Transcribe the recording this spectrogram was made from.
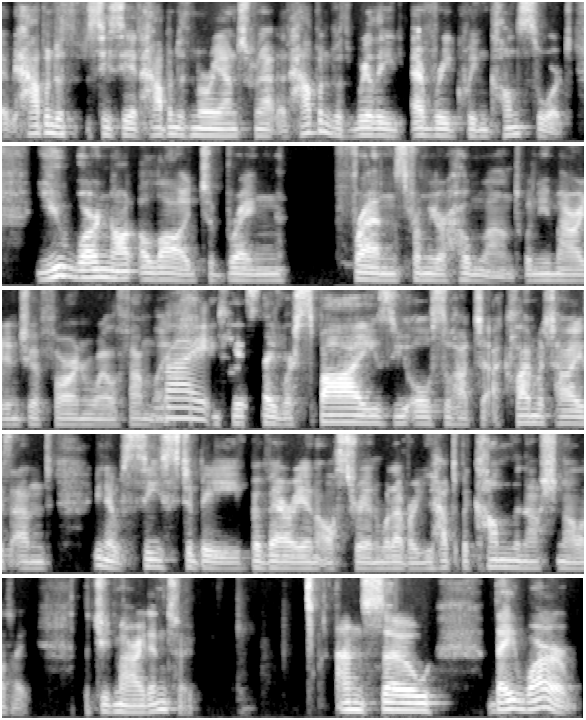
it happened with Sisi, it happened with Marie Antoinette, it happened with really every queen consort. You were not allowed to bring friends from your homeland when you married into a foreign royal family. Right. In case they were spies, you also had to acclimatize and, you know, cease to be Bavarian, Austrian, whatever. You had to become the nationality that you'd married into. And so they were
